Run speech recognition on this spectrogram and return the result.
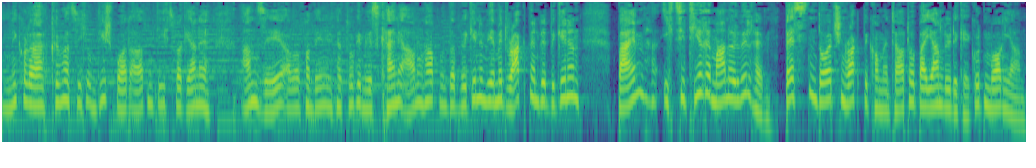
Nicolas kümmert sich um die Sportarten, die ich zwar gerne ansehe, aber von denen ich naturgemäß keine Ahnung habe. Und da beginnen wir mit Rugby und wir beginnen beim, ich zitiere Manuel Wilhelm, besten deutschen Rugby-Kommentator bei Jan Lüdecke. Guten Morgen, Jan.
